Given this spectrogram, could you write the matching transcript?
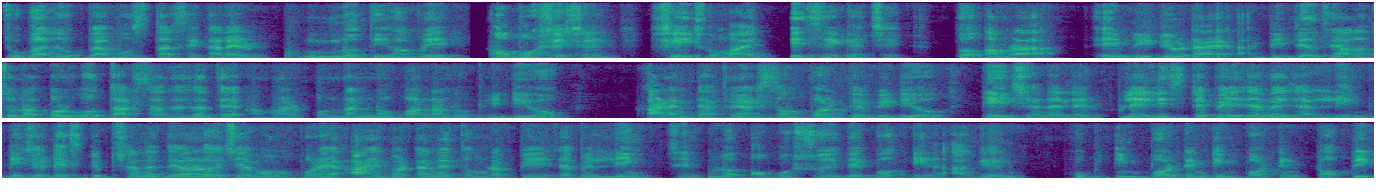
যোগাযোগ ব্যবস্থা সেখানের উন্নতি হবে, অবশেষে সেই সময় এসে গেছে। তো আমরা এই ভিডিওটা ডিটেলসে আলোচনা করব, তার সাথে সাথে আমার অন্যান্য বানানো ভিডিও কারেন্ট অ্যাফেয়ার্স সম্পর্কে ভিডিও এই চ্যানেলের প্লে লিস্টে পেয়ে যাবে, যার লিঙ্ক নিচে ডেসক্রিপশনে দেওয়া রয়েছে এবং উপরে আই বাটনে তোমরা পেয়ে যাবে লিঙ্ক যেগুলো অবশ্যই দেখো। এর আগে খুব ইম্পর্টেন্ট ইম্পর্টেন্ট টপিক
